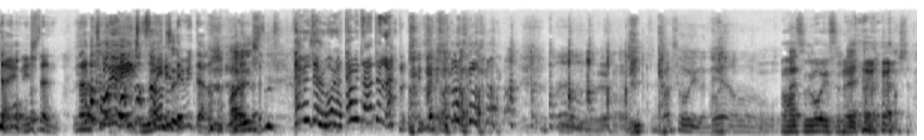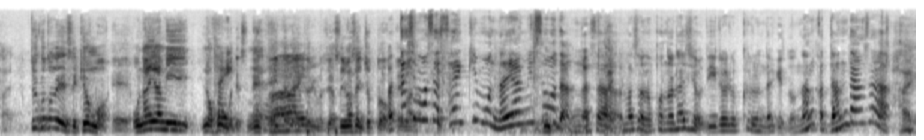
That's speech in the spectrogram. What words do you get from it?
たいにしたんなんかそういう演出を入れてみたの食べてるほら食べた跡が あるみたいなまあそういうね、うん、あーすごいですねいただきました。はい。ということでですね、今日も、えーお悩みの方もですね、はい。えーいただいております。じすいません、ちょっと。私もえーさ最近も悩み相談がさ、はい。まあ、そのこのラジオでいろいろ来るんだけどなんかだんだんさ、はい。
